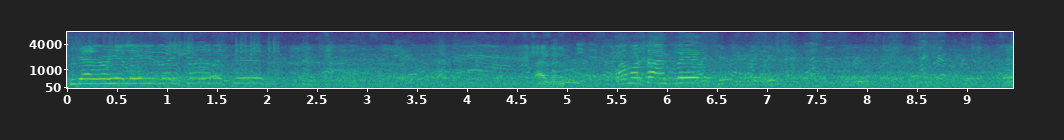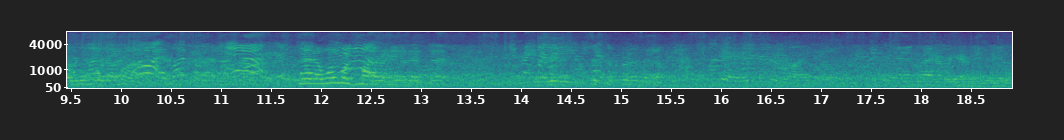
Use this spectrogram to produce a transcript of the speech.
Together right here, ladies. Right here. That's it. I have a, One more time, please. Yeah, one more smile right here. That's it. Just to further that up. And right over here.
